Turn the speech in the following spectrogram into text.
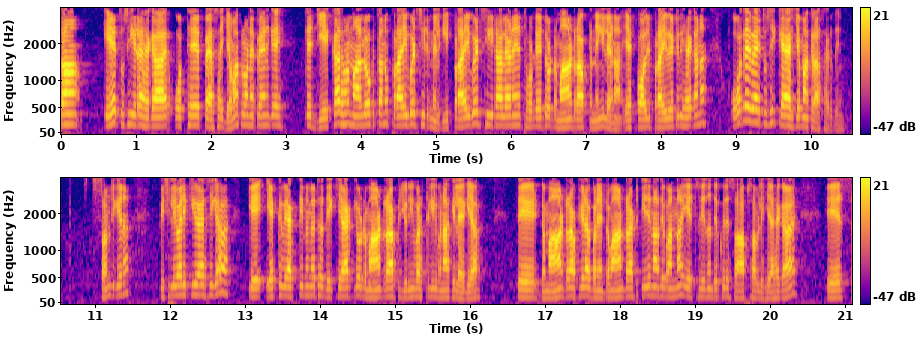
ਤਾਂ ਇਹ ਤੁਸੀਂ ਜਿਹੜਾ ਹੈਗਾ, ਉੱਥੇ ਪੈਸੇ ਜਮ੍ਹਾਂ ਕਰਾਉਣੇ ਪੈਣਗੇ ਤੇ ਜੇਕਰ ਹੁਣ ਮੰਨ ਲਓ ਕਿ ਤੁਹਾਨੂੰ ਪ੍ਰਾਈਵੇਟ ਸੀਟ ਮਿਲ ਗਈ ਪ੍ਰਾਈਵੇਟ ਸੀਟ ਵਾਲਿਆਂ ਨੇ ਤੁਹਾਡੇ ਤੋਂ ਡਿਮਾਂਡ ਡਰਾਫਟ ਨਹੀਂ ਲੈਣਾ, ਇਹ ਕਾਲਜ ਪ੍ਰਾਈਵੇਟ ਵੀ ਹੈਗਾ ਨਾ, ਉਹਦੇ ਵਿੱਚ ਤੁਸੀਂ ਕੈਸ਼ ਜਮ੍ਹਾਂ ਕਰਾ ਸਕਦੇ ਹੋ। ਸਮਝ ਗਏ ਨਾ? ਪਿਛਲੀ ਵਾਰੀ ਕੀ ਹੋਇਆ ਸੀਗਾ ਕਿ ਇੱਕ ਵਿਅਕਤੀ ਨੂੰ ਮੈਂ ਇੱਥੇ ਦੇਖਿਆ ਕਿ ਉਹ ਡਿਮਾਂਡ ਡਰਾਫਟ ਯੂਨੀਵਰਸਿਟੀ ਲਈ ਬਣਾ ਕੇ ਲੈ ਗਿਆ ਤੇ ਡਿਮਾਂਡ ਡਰਾਫਟ ਜਿਹੜਾ ਬਣਿਆ ਡਿਮਾਂਡ ਡਰਾਫਟ ਕਿਹਦੇ ਨਾਂ ਤੇ ਬਣਨਾ? ਇਹ ਤੁਸੀਂ ਇਹਨਾਂ ਦੇਖੋ ਜੇ ਸਾਫ਼-ਸਾਫ਼ ਲਿਖਿਆ ਹੈਗਾ, ਇਸ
